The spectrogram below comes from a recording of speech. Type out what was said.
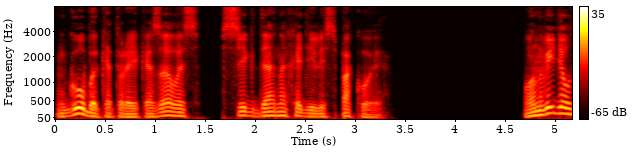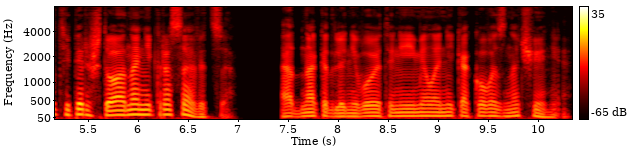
Губы, которые, казалось, всегда находились в покое. Он видел теперь, что она не красавица, Однако для него это не имело никакого значения.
